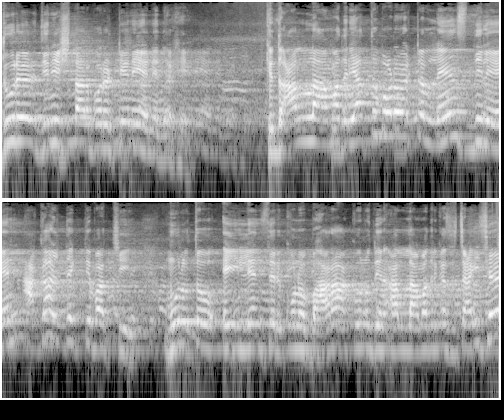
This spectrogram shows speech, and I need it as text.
দূরের জিনিস তারপরে টেনে এনে দেখে। কিন্তু আল্লাহ আমাদের এত বড় একটা লেন্স দিলেন, আকাশ দেখতে পাচ্ছি। মূলত এই লেন্সের কোনো ভাড়া কোনোদিন আল্লাহ আমাদের কাছে চাইছে।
